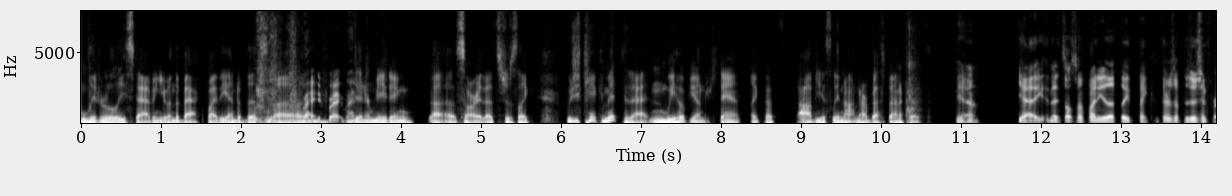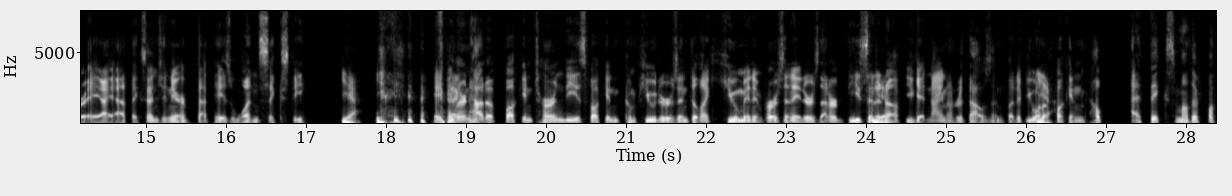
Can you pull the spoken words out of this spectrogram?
literally stabbing you in the back by the end of this uh, right, right, right. dinner meeting. Uh, sorry that's just like we just can't commit to that and we hope you understand. Like that's obviously not in our best benefits. Yeah. Yeah, and it's also funny that like, like there's a position for AI ethics engineer that pays 160. yeah If you learn how to fucking turn these fucking computers into like human impersonators that are decent Yeah. enough, you get 900,000. But if you want to Yeah. fucking help ethics, motherfucker,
